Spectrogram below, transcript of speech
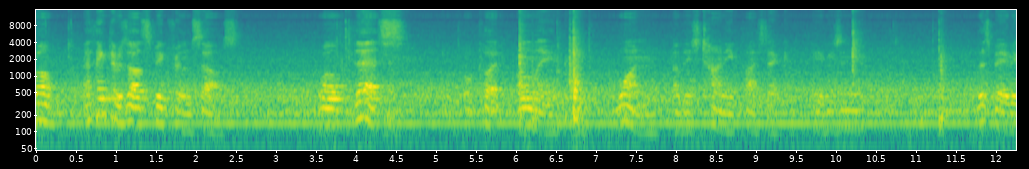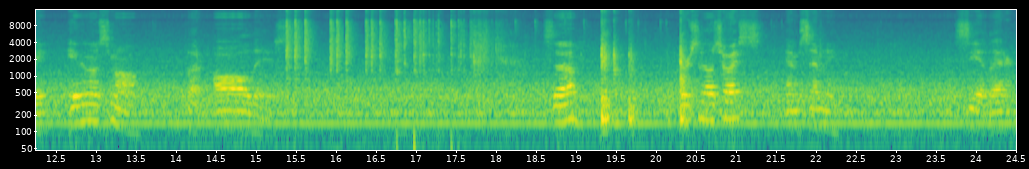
Well, I think the results speak for themselves. Well, this will put only one of these tiny plastic babies in here. This baby, even though small, put all these. So, personal choice, M70. See you later.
